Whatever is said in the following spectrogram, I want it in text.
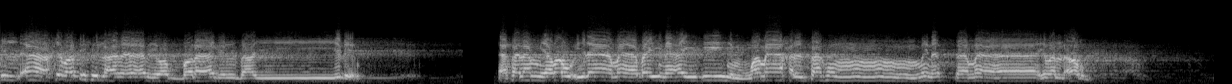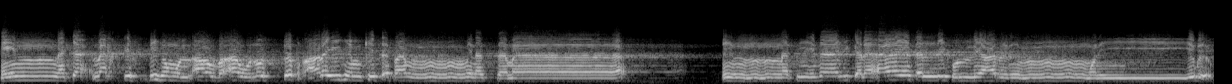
بالآخرة في العذاب والضلال البعيد. أفلم يروا إلى ما بين أيديهم وما خلفهم من السماء والأرض؟ إن نشأ نخسف بهم الأرض أو نسقط عليهم كسفا من السماء. إن في ذلك لآية لكل عبد منيب.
